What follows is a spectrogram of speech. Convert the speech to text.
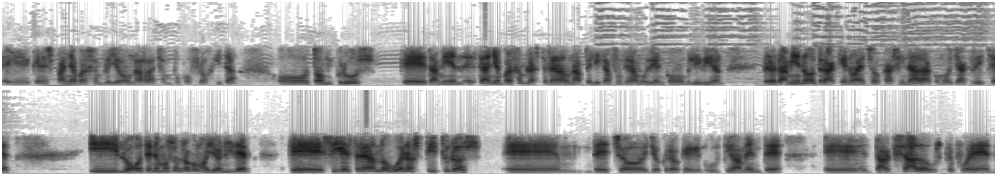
eh, que en España, por ejemplo, lleva una racha un poco flojita, o Tom Cruise, que también este año, por ejemplo, ha estrenado una peli que funciona muy bien como Oblivion, pero también otra que no ha hecho casi nada, como Jack Reacher. Y luego tenemos otro como Johnny Depp, que sigue estrenando buenos títulos. Eh, de hecho, yo creo que últimamente eh, Dark Shadows, que fue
